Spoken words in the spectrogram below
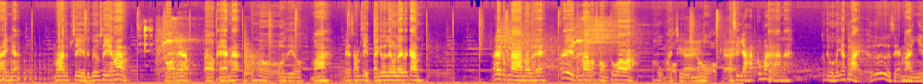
นะอย่างเงี้ยมา 14 WC บ้างก่อนเนี่ยเออแพงนะ โอ้โหโอซิลมา เบสสามสิบไปกันเร็วๆเลยแล้วกันเอ้ยตำนานมาเลยเอ้ยตำนานมาสองตัวว่ะโอ้โหมาเชลโนโอเคอาซิยาร์ดก็มานะก็ถือว่าไม่แย่เท่าไหร่เออแสงมาอย่างงี้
